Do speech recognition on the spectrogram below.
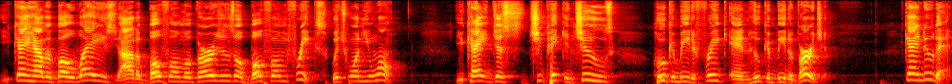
You can't have it both ways. Either both of them are virgins or both of them freaks. Which one you want? You can't just pick and choose who can be the freak and who can be the virgin. Can't do that.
